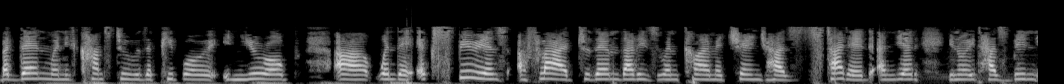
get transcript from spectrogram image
But then when it comes to the people in Europe uh, when they experience experience a flood to them that is when climate change has started and yet you know it has been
